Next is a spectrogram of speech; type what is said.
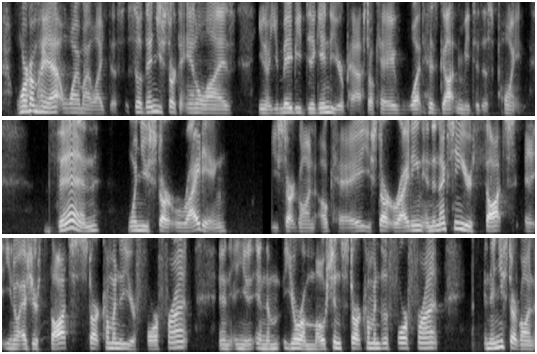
where am I at, why am I like this? So then you start to analyze, you know, you maybe dig into your past. Okay, what has gotten me to this point? Then when you start writing, you start going, okay, you start writing, and the next thing your thoughts, eh, you know, as your thoughts start coming to your forefront, and and, you, and the, your emotions start coming to the forefront, and then you start going,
